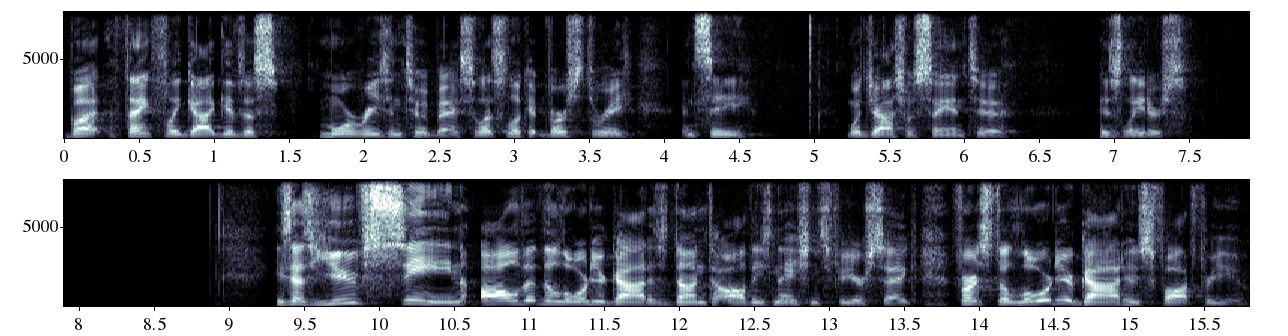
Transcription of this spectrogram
But thankfully, God gives us more reason to obey. So let's look at verse 3 and see what Joshua was saying to his leaders. He says, You've seen all that the Lord your God has done to all these nations for your sake. For it's the Lord your God who's fought for you.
